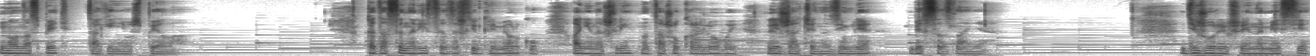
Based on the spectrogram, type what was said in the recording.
Но она спеть так и не успела. Когда сценаристы зашли в гримерку, они нашли Наташу Королевой, лежачей на земле без сознания. Дежурившие на месте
